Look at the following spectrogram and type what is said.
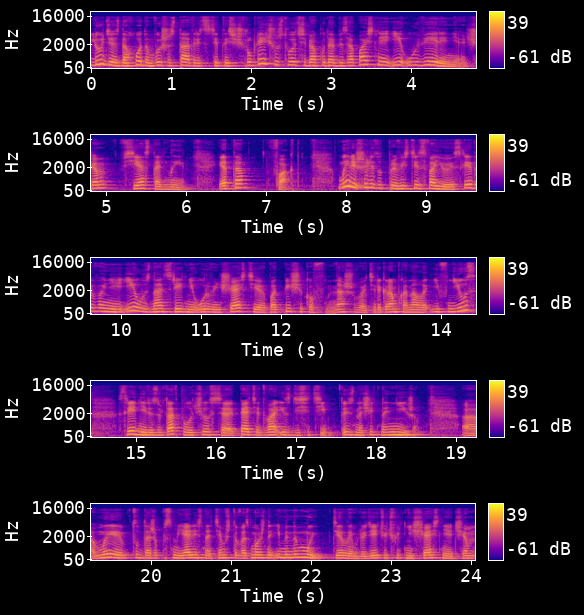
Люди с доходом выше 130 тысяч рублей чувствуют себя куда безопаснее и увереннее, чем все остальные. Это факт. Мы решили тут провести свое исследование и узнать средний уровень счастья подписчиков нашего телеграм-канала If News. Средний результат получился 5,2 из 10, то есть значительно ниже. А, мы тут даже посмеялись над тем, что, возможно, именно мы делаем людей чуть-чуть несчастнее, чем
